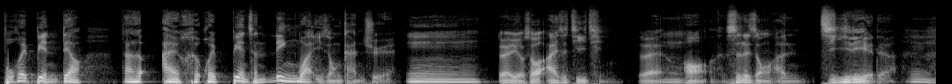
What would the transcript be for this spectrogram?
不会变掉，但是爱会会变成另外一种感觉。嗯，对，有时候爱是激情，对？哦，是那种很激烈的，嗯，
